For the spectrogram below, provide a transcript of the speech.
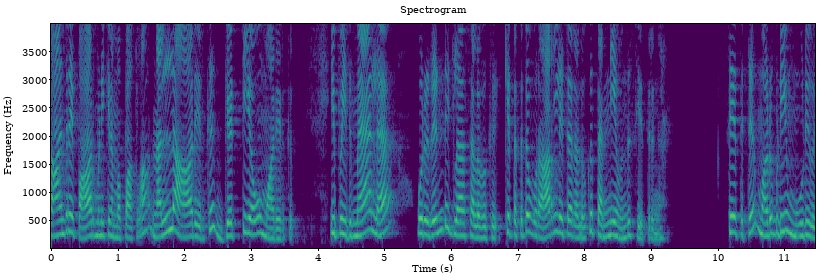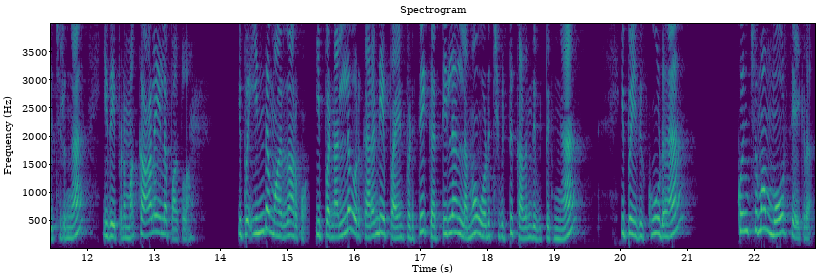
சாயந்தரம் இப்போ ஆறு மணிக்கு நம்ம பார்க்கலாம். நல்ல ஆறு இருக்குது கெட்டியாகவும் மாறிருக்கு இப்போ இது மேலே ஒரு ரெண்டு கிளாஸ் அளவுக்கு கிட்டத்தட்ட ஒரு அரை லிட்டர் அளவுக்கு தண்ணியை வந்து சேர்த்துருங்க. சேர்த்துட்டு மறுபடியும் மூடி வச்சுருங்க. இதை இப்போ நம்ம காலையில் பார்க்கலாம். இப்போ இந்த மாதிரி தான் இருக்கும். இப்போ நல்ல ஒரு கரண்டியை பயன்படுத்தி கட்டிலாம் இல்லாமல் உடச்சி விட்டு கலந்து விட்டுக்குங்க. இப்போ இது கூட கொஞ்சமாக மோர் சேர்க்குறேன்.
